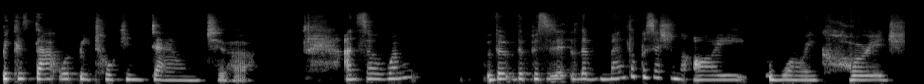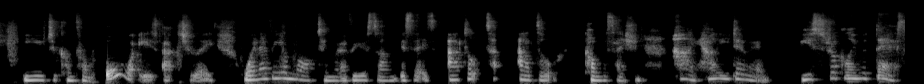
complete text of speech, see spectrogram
because that would be talking down to her. And so when the the posi- the mental position that I want to encourage you to come from always actually whenever you're marketing whenever you're selling is that it's adult to adult conversation. Hi how are you doing are you struggling with this.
